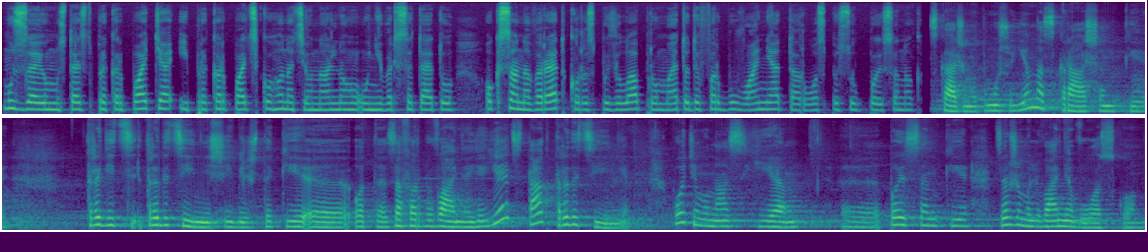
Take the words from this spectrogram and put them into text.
музею мистецтв Прикарпаття і Прикарпатського національного університету. Оксана Веретко розповіла про методи фарбування та розпису писанок. скажімо, тому що є в нас крашенки, традиці- традиційніші більш такі е, от зафарбування яєць, так, традиційні. Потім у нас є писанки, це вже малювання воском.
